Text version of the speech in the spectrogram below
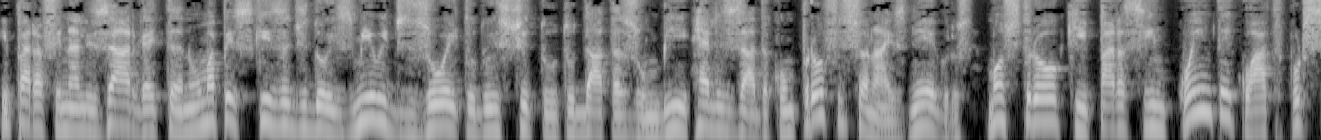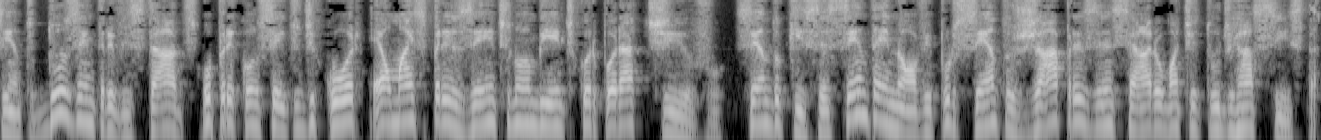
E para finalizar, Gaetano, uma pesquisa de 2018 do Instituto Data Zumbi, realizada com profissionais negros, mostrou que para 54% dos entrevistados, o preconceito de cor é o mais presente no ambiente corporativo, sendo que 69% já presenciaram uma atitude racista.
